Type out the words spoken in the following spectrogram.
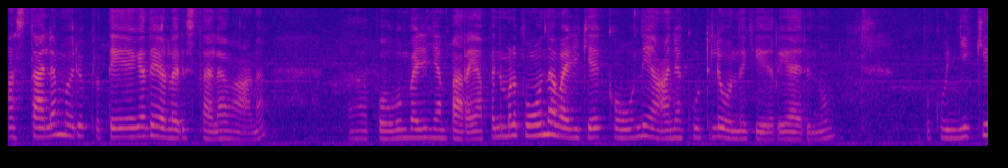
ആ സ്ഥലം ഒരു പ്രത്യേകതയുള്ളൊരു സ്ഥലമാണ്. പോകും വഴി ഞാൻ പറയാം. അപ്പം നമ്മൾ പോകുന്ന വഴിക്ക് കോന്നി ആനക്കൂട്ടിലും ഒന്ന് കയറിയായിരുന്നു. അപ്പോൾ കുഞ്ഞിക്ക്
